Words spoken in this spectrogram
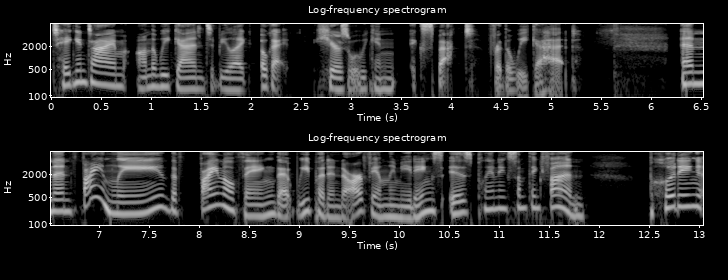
taken time on the weekend to be like, okay, here's what we can expect for the week ahead. And then finally, the final thing that we put into our family meetings is planning something fun, putting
